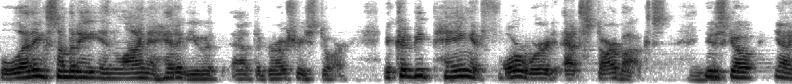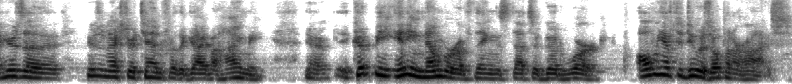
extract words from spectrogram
letting somebody in line ahead of you at, at the grocery store. It could be paying it forward at Starbucks. Mm-hmm. You just go, yeah, here's a here's an extra 10 for the guy behind me. You know, it could be any number of things that's a good work. All we have to do is open our eyes.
